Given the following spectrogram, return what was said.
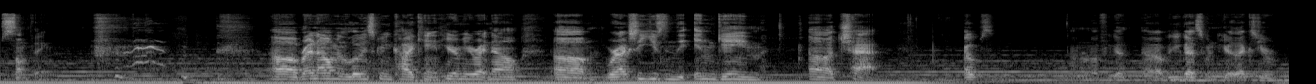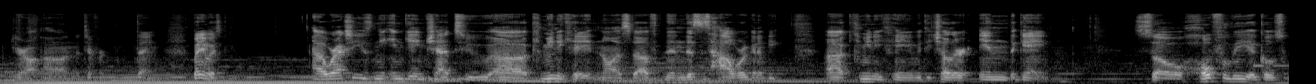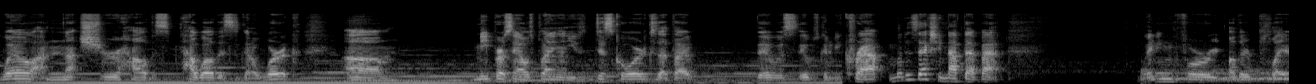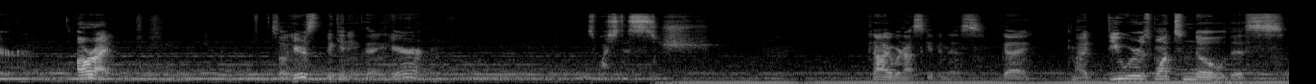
something. uh, right now I'm in a loading screen. Kai can't hear me right now. Um, we're actually using the in-game uh, chat. Oops. I don't know if you guys, uh, you guys wouldn't hear that because you're you're on, on, a different thing. But anyways, uh, we're actually using the in-game chat to uh, communicate and all that stuff. Then this is how we're gonna be uh, communicating with each other in the game. So hopefully it goes well. I'm not sure how this how well this is gonna work. Um, me personally, I was planning on using Discord because I thought it was it was gonna be crap, but it's actually not that bad. Waiting for other player. All right. So here's the beginning thing here. Let's watch this. Kai, we're not skipping this. Okay, my viewers want to know this.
